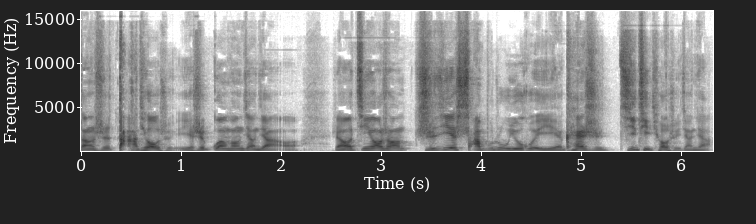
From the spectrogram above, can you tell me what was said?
当时大跳水，也是官方降价啊。然后经销商直接刹不住优惠，也开始集体跳水降价。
